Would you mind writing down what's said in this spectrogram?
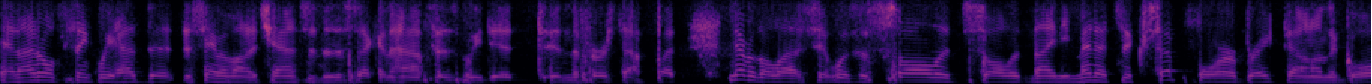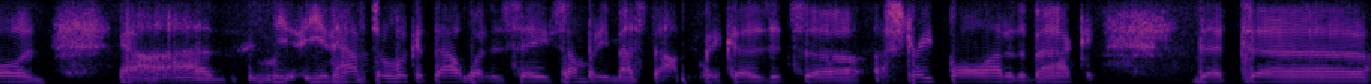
And I don't think we had the, the same amount of chances in the second half as we did in the first half. But nevertheless, it was a solid, solid 90 minutes, except for a breakdown on the goal. And uh, you- you'd have to look at that one and say somebody messed up because it's a, a straight ball out of the back that uh,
